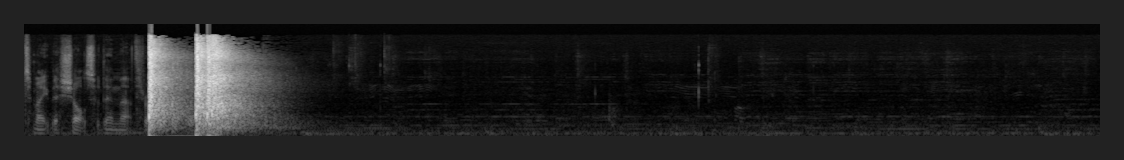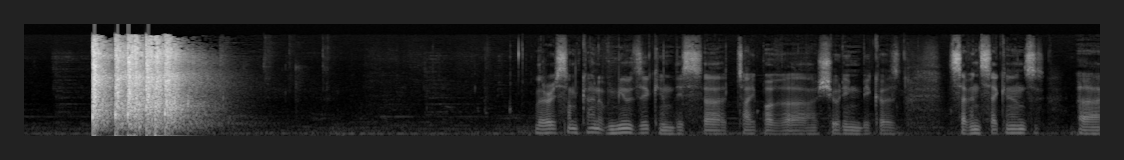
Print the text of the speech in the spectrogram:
to make their shots within that threat. There is some kind of music in this uh, type of uh, shooting because seven seconds uh,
